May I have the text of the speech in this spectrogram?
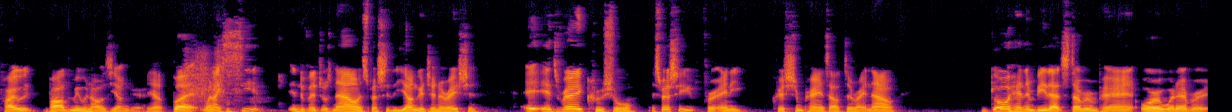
probably bothered me when I was younger. Yep. But when I see it, individuals now, especially the younger generation, it, it's very crucial, especially for any Christian parents out there right now. Go ahead and be that stubborn parent or whatever,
